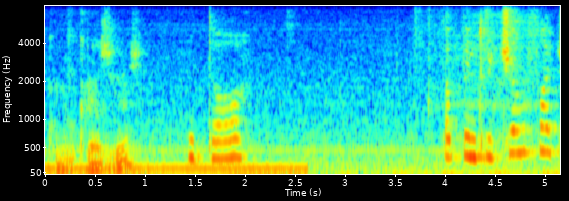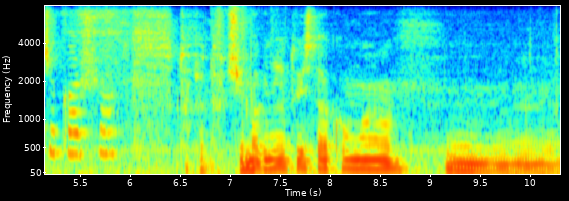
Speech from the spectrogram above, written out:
Cum lucrează, vezi? Da. Dar pentru ce îl face ca așa? Tu pentru ce magnetul este acum? Mm.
